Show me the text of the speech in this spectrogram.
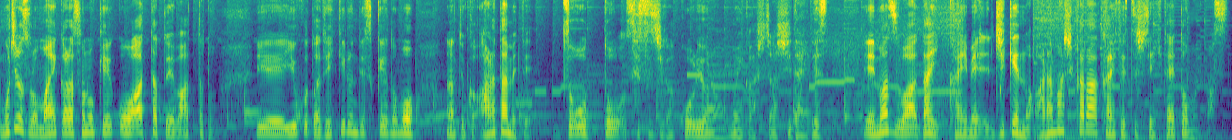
もちろんその前からその傾向はあったといえばあったとえいうことはできるんですけれどもなんというか改めてぞーっと背筋が凍るような思いがした次第です、えまずは第1回目事件のあらましから解説していきたいと思います。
